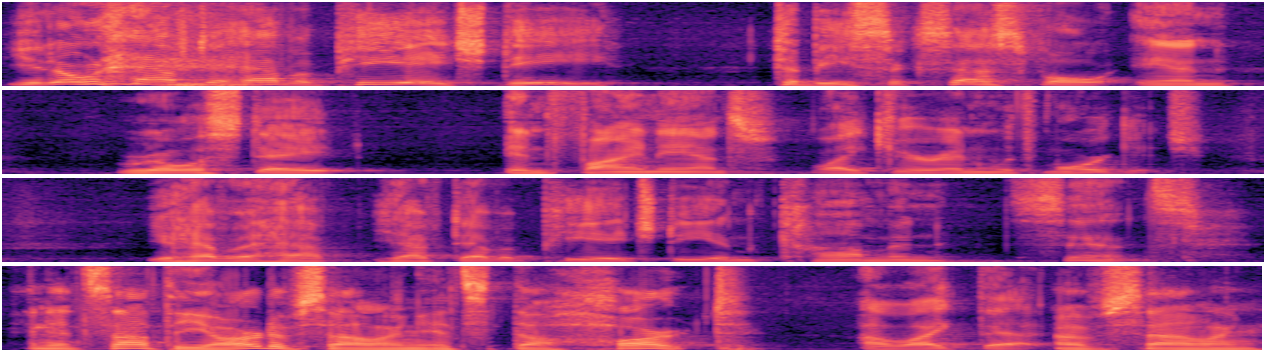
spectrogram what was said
You don't have to have a PhD to be successful in real estate, in finance, like you're in with mortgage. You have a have you have to have a PhD in common sense. and it's not the art of selling it's the heart I like that. of selling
